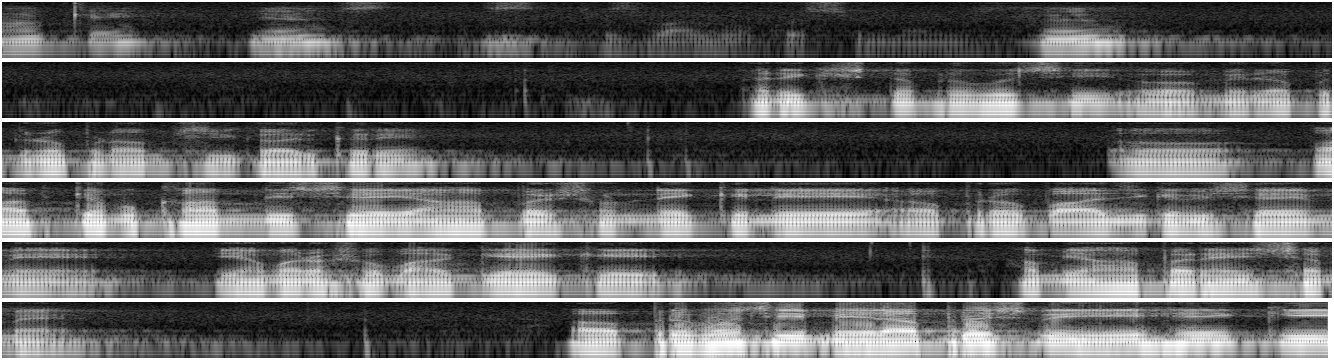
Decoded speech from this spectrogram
Okay, yes? Yeah? हरे कृष्ण प्रभु जी मेरा बदनों प्रणाम स्वीकार करें आपके मुखाम से यहाँ पर सुनने के लिए अ, प्रभुपाद जी के विषय में ये हमारा सौभाग्य है कि हम यहाँ पर हैं इस समय प्रभु जी मेरा प्रश्न ये है कि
